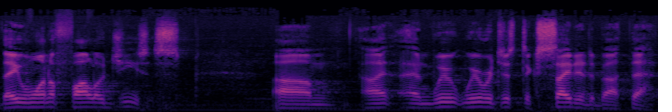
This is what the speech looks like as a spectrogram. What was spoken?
they want to follow jesus um, I, and we, we were just excited about that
